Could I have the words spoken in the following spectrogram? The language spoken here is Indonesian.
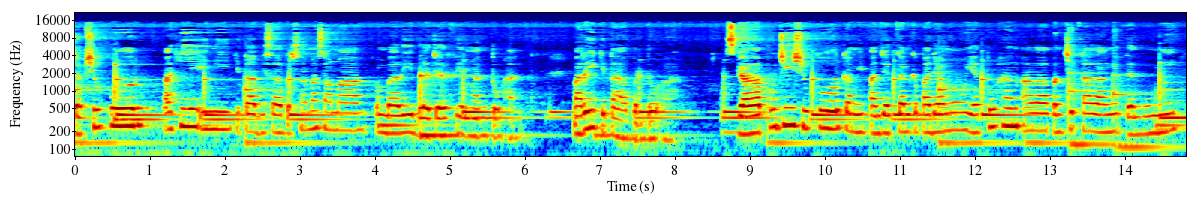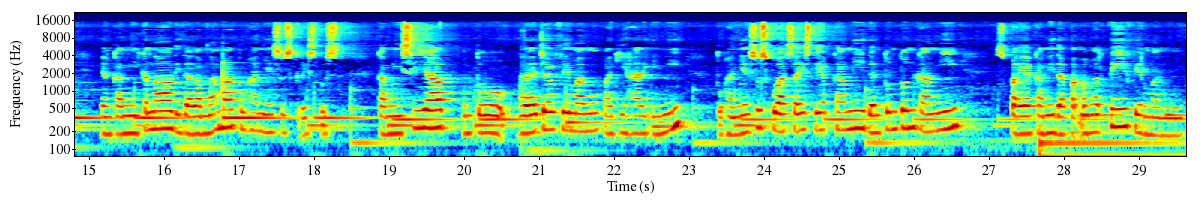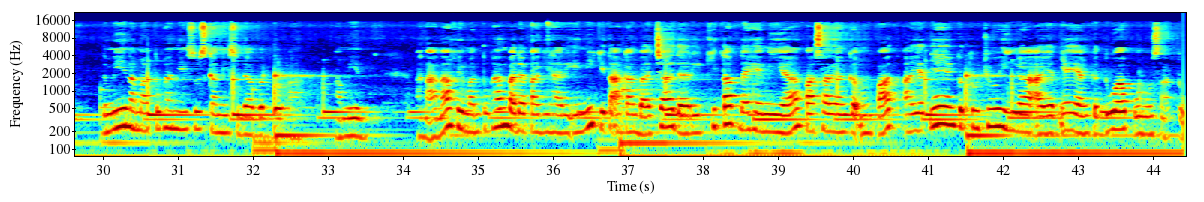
mengucap syukur pagi ini kita bisa bersama-sama kembali belajar firman Tuhan. Mari kita berdoa. Segala puji syukur kami panjatkan kepadamu ya Tuhan Allah pencipta langit dan bumi yang kami kenal di dalam nama Tuhan Yesus Kristus. Kami siap untuk belajar firman-Mu pagi hari ini. Tuhan Yesus kuasai setiap kami dan tuntun kami supaya kami dapat mengerti firman-Mu. Demi nama Tuhan Yesus kami sudah berdoa. Amin. Anak-anak firman Tuhan pada pagi hari ini kita akan baca dari kitab Nehemia pasal yang keempat ayatnya yang ketujuh hingga ayatnya yang ke-21.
